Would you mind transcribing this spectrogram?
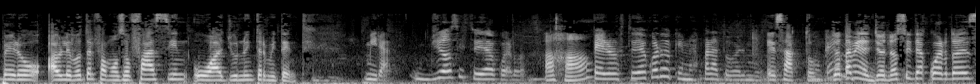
pero hablemos del famoso fasting o ayuno intermitente. Mira, yo sí estoy de acuerdo, Ajá. pero estoy de acuerdo que no es para todo el mundo. Exacto. Yo también, yo no estoy de acuerdo es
